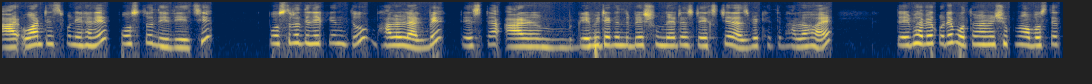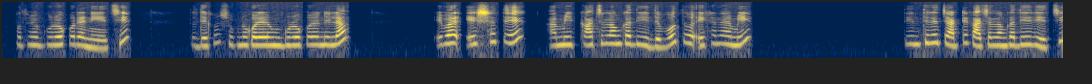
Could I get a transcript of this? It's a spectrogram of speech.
আর ওয়ান টিস্পুন এখানে পোস্ত দিয়ে দিয়েছি। পোস্তটা দিলে কিন্তু ভালো লাগবে টেস্টটা আর গ্রেভিটা কিন্তু বেশ সুন্দর একটা টেক্সচার আসবে, খেতে ভালো হয়। তো এইভাবে করে প্রথমে আমি শুকনো অবস্থায় প্রথমে গুঁড়ো করে নিয়েছি। তো দেখুন, শুকনো করে গুঁড়ো করে নিলাম। এবার এর সাথে আমি কাঁচা লঙ্কা দিয়ে দেবো। তো এখানে আমি তিন থেকে চারটে কাঁচা লঙ্কা দিয়ে দিয়েছি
